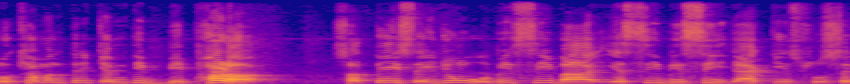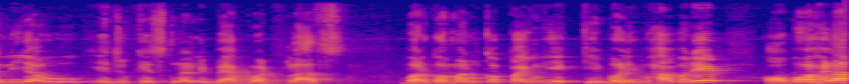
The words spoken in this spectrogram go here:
मुख्यमंत्री केमती विफल सतैश ओबीसी जो O B C S C B C जहाँकि बैकवर्ड क्लास ବର୍ଗମାନଙ୍କ ପାଇଁ ଇଏ କିଭଳି ଭାବରେ ଅବହେଳା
